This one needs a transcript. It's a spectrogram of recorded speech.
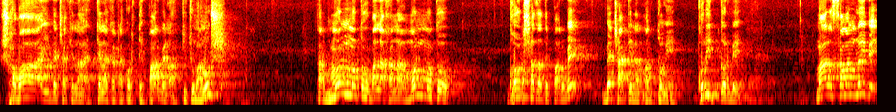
সবাই বেচা কেনা কেনাকাটা করতে পারবে না। কিছু মানুষ, তার মন মতো বালাখানা, মন মতো ঘর সাজাতে পারবে, বেচা কেনার মাধ্যমে, খরিদ করবে। মাল সামান লইবে।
